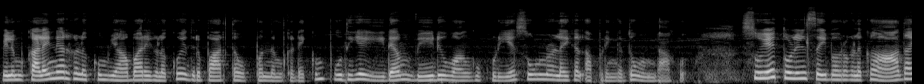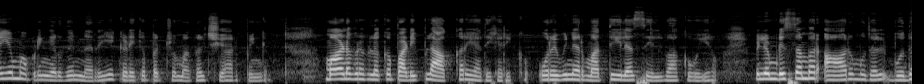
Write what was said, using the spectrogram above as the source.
மேலும் கலைஞர்களுக்கும் வியாபாரிகளுக்கும் எதிர்பார்த்த ஒப்பந்தம் கிடைக்கும். புதிய இடம் வீடு வாங்கக்கூடிய சூழ்நிலைகள் அப்படிங்கிறது உண்டாகும். சுய தொழில் செய்பவர்களுக்கு ஆதாயம் அப்படிங்கிறது நிறைய கிடைக்கப்பெற்று மகிழ்ச்சியாக இருப்பீங்க. மாணவர்களுக்கு படிப்பில் அக்கறை அதிகரிக்கும். உறவினர் மத்தியில் செல்வாக்கு உயரும். மேலும் டிசம்பர் ஆறு முதல் புத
